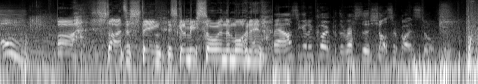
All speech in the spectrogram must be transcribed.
Oh, ah, it's starting to sting. It's gonna be sore in the morning. Man, how's he gonna cope with the rest of the shots I've got in store?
